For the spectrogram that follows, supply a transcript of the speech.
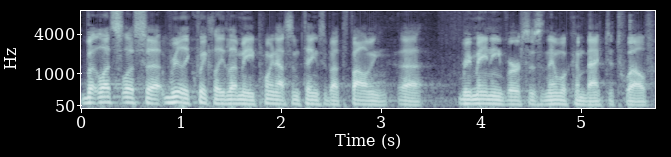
but let's, let's uh, really quickly let me point out some things about the following uh, remaining verses, and then we'll come back to 12.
